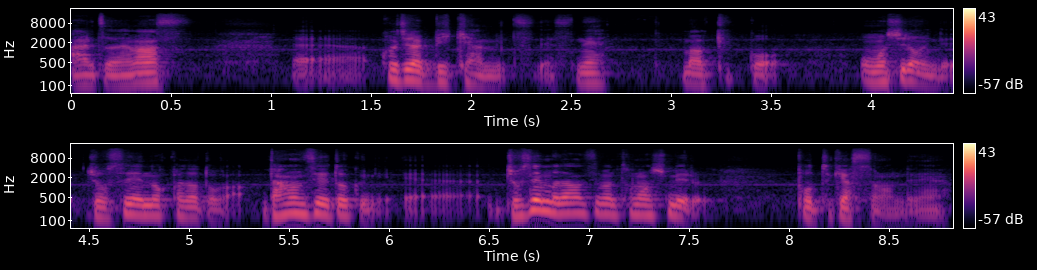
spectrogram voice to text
ありがとうございます、えー、こちらビキャンミツですね。まあ結構面白いんで女性の方とか男性特に、えー、女性も男性も楽しめるポッドキャストなんでね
